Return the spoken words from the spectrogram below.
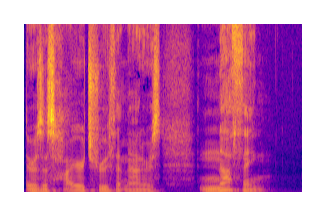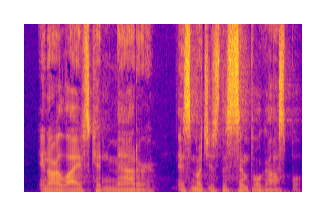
There is this higher truth that matters. Nothing in our lives can matter as much as the simple gospel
